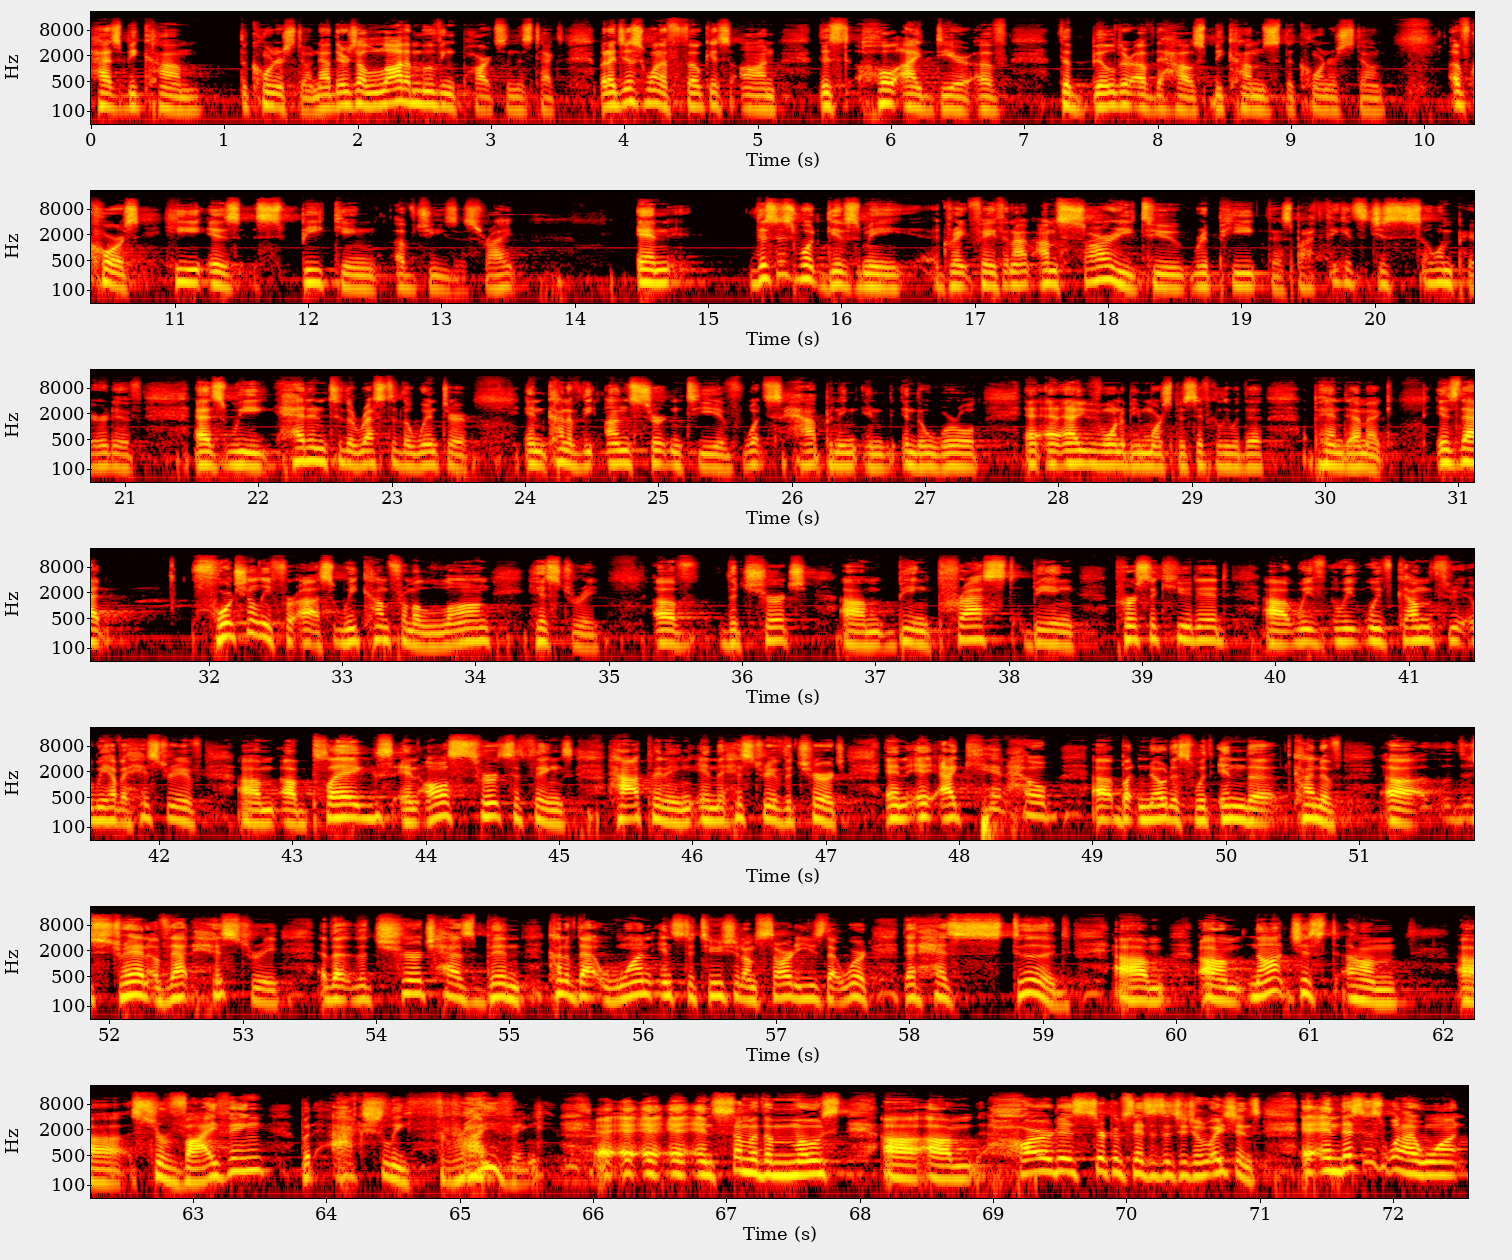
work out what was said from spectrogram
has become the cornerstone. Now, there's a lot of moving parts in this text, but I just want to focus on this whole idea of the builder of the house becomes the cornerstone. Of course, he is speaking of Jesus, right? And this is what gives me a great faith. And I'm, sorry to repeat this, but I think it's just so imperative as we head into the rest of the winter and kind of the uncertainty of what's happening in, in the world. And, I even want to be more specifically with the pandemic, is that fortunately for us, we come from a long history of the church um, being pressed, being persecuted. Uh, we've, we, have come through, we have a history of, um, of, plagues and all sorts of things happening in the history of the church. And it, I can't help uh, but notice within the kind of uh, the strand of that history that the church has been kind of that one institution, I'm sorry to use that word, that has stood, um, um not just um, uh, surviving, but actually thriving. and some of the most uh, um, hardest circumstances and situations. And this is what I want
